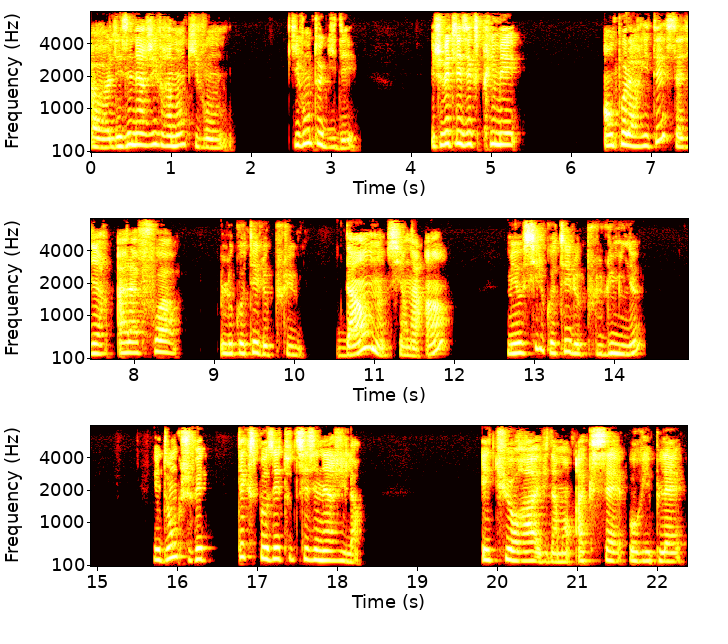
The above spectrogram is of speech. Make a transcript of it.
euh, les énergies vraiment qui vont, qui vont te guider. Et je vais te les exprimer en polarité, c'est-à-dire à la fois le côté le plus down, s'il y en a un, mais aussi le côté le plus lumineux. Et donc, je vais t'exposer toutes ces énergies-là et tu auras évidemment accès au replay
